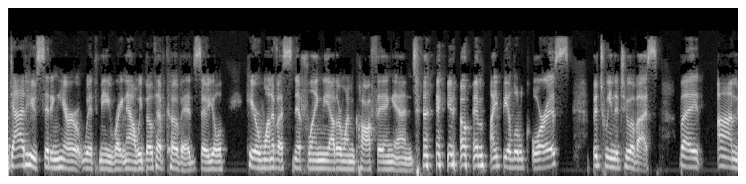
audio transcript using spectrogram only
dad who's sitting here with me right now. We both have COVID, so you'll hear one of us sniffling, the other one coughing, and you know it might be a little chorus between the two of us. But um,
